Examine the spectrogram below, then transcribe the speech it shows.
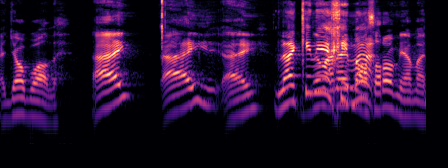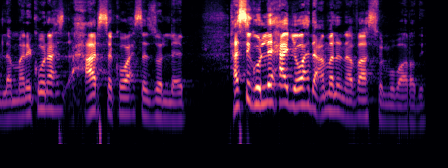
الجواب واضح أي أي أي لكن يا أخي ما عصرهم يا man لما يكون حارسك هو أحسن زول لعب حس يقول لي حاجة واحدة عملها نافاس في المباراة دي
